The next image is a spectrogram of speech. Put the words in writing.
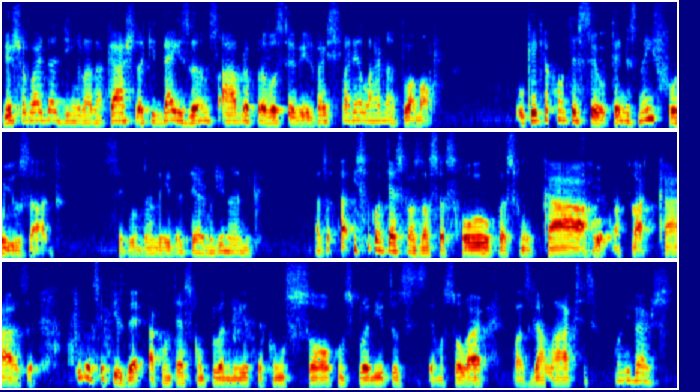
Deixa guardadinho lá na caixa, daqui 10 anos abra para você ver, ele vai esfarelar na tua mão. O que, que aconteceu? O tênis nem foi usado, segundo a lei da termodinâmica. Isso acontece com as nossas roupas, com o carro, com a sua casa, o que você quiser. Acontece com o planeta, com o Sol, com os planetas do sistema solar, com as galáxias, com o universo.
